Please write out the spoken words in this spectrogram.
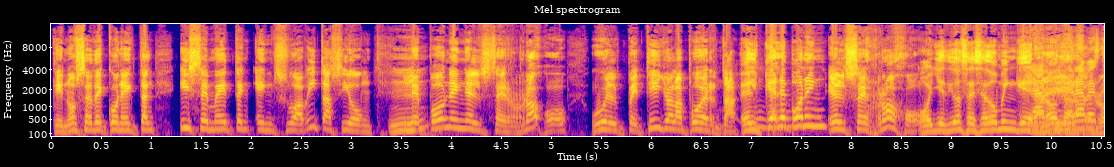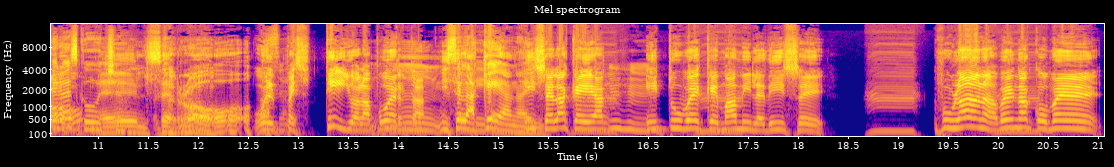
que no se desconectan y se meten en su habitación, le ponen el cerrojo o el petillo a la puerta. ¿El qué le ponen? El cerrojo. Oye, Dios, ese dominguera, La ¿no? primera vez que lo escucho. El cerrojo. O el pestillo a la puerta. Mm, y se laquean ahí. Y se laquean. Y tú ves que mami le dice, fulana, ven a comer.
